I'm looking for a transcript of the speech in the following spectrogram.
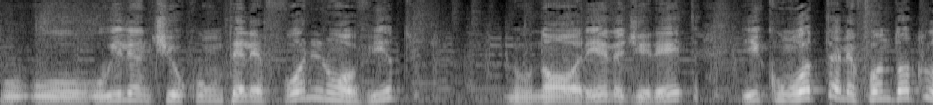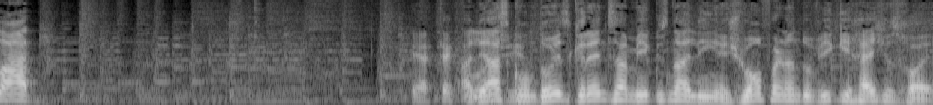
O, o, o William Tio com um telefone no ouvido, no, na orelha direita, e com outro telefone do outro lado. É Aliás, com dois grandes amigos na linha, João Fernando Vig e Regis Roy.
